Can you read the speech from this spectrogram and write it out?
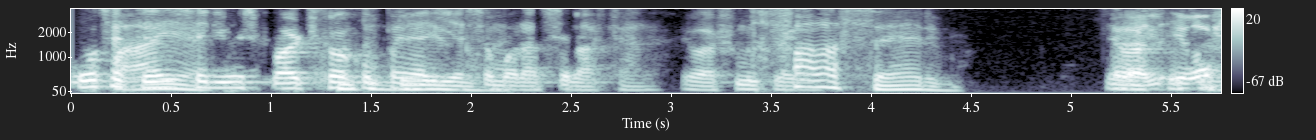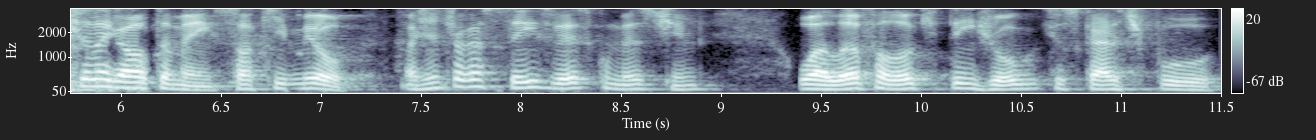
com certeza seria um esporte que eu acompanharia beisebol, se eu morasse lá, cara. Eu acho muito legal. Fala sério. Eu, eu, acho, eu acho legal também, só que, meu, a gente jogar seis vezes com o mesmo time. O Alan falou que tem jogo que os caras, tipo,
